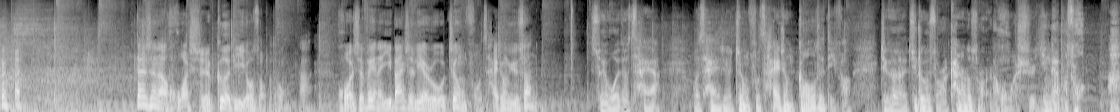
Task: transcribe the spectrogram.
但是呢，伙食各地有所不同啊，伙食费呢一般是列入政府财政预算的，所以我就猜啊。我猜这个政府财政高的地方，这个拘留所、看守所的伙食应该不错啊，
